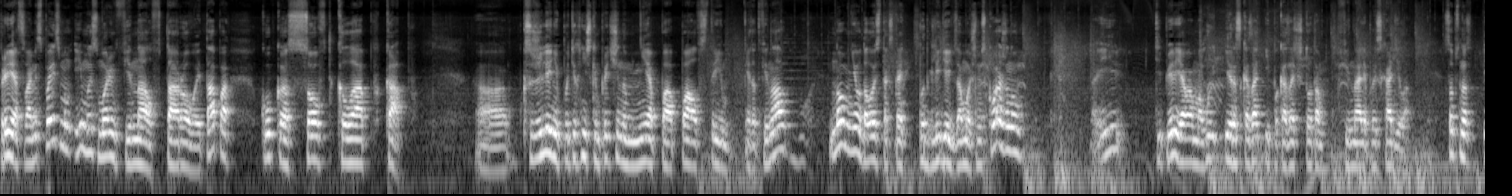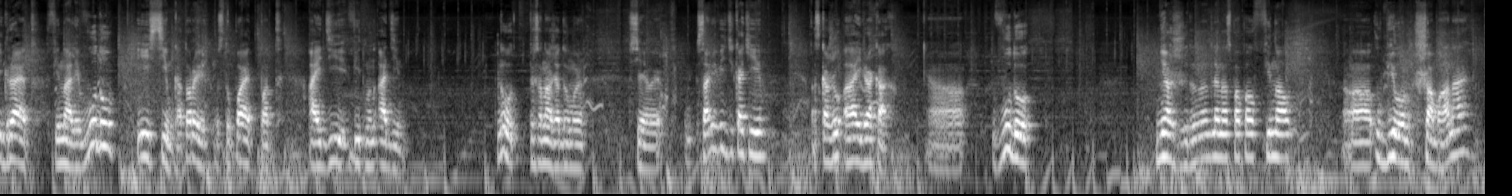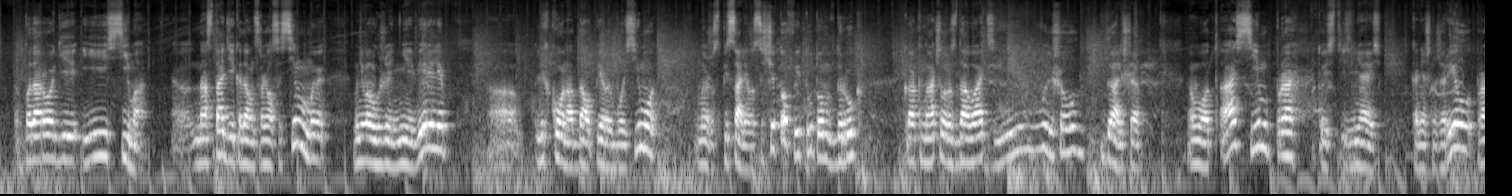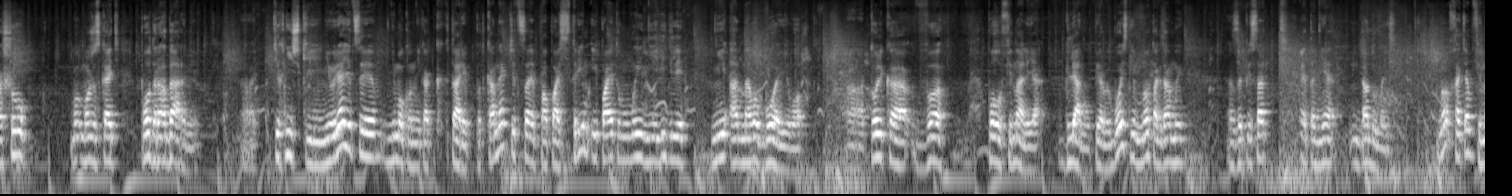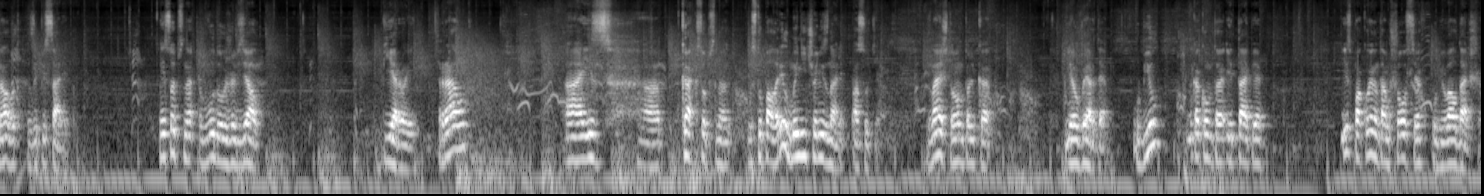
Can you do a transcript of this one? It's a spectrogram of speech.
Привет, с вами Spaceman, и мы смотрим финал второго этапа Кубка Soft Club Cup. А, к сожалению, по техническим причинам не попал в стрим этот финал, но мне удалось, так сказать, подглядеть в замочную скважину, и теперь я вам могу и рассказать, и показать, что там в финале происходило. Собственно, играют в финале Вуду и Сим, который выступает под ID Витман 1. Ну, персонажи, я думаю, все вы сами видите какие. Расскажу о игроках. А, Вуду неожиданно для нас попал в финал. А, убил он шамана по дороге и Сима. А, на стадии, когда он сражался с Симом, мы в него уже не верили. Легко он отдал первый бой Симу. Мы уже списали его со счетов, и тут он вдруг как начал раздавать и вышел дальше. Вот. А Сим про... То есть, извиняюсь, конечно же, Рил прошел, можно сказать, под радарами. А, технические неурядицы, не мог он никак к Таре подконнектиться, попасть в стрим, и поэтому мы не видели ни одного боя его. А, только в полуфинале я глянул первый бой с ним, но тогда мы записать это не додумались. Но хотя бы финал вот записали. И, собственно, Вуду уже взял первый раунд. А из... А, как, собственно, выступал Рил, мы ничего не знали, по сути. Знали, что он только Лео Верде убил на каком-то этапе. И спокойно там шел, всех убивал дальше.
